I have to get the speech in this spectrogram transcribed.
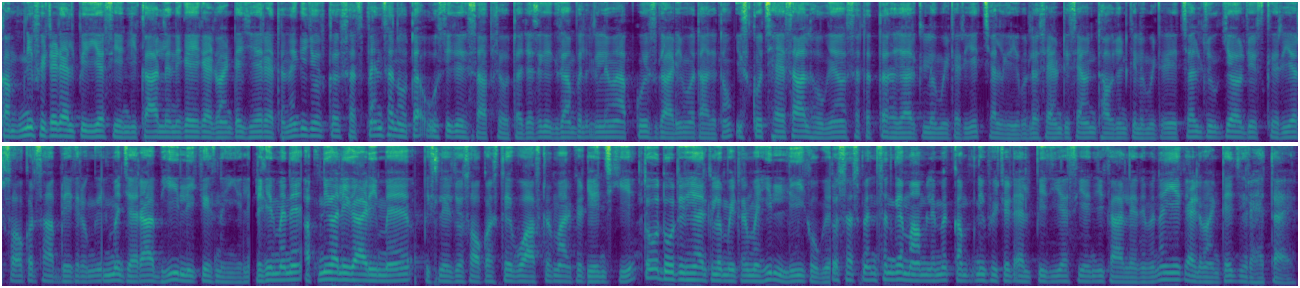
Company fitted L P G या CNG car लेने का एक एडवांटेज ये रहता है ना कि जो उसका सस्पेंशन होता है, उसी के हिसाब से होता है। जैसे कि एग्जांपल के लिए मैं आपको इस गाड़ी में बता देता हूँ, इसको छह साल हो गए और सतहत्तर हज़ार किलोमीटर ये चल गई मतलब सेवेंटी सेवन थाउज़ेंड किलोमीटर ये चल चुकी है और जो इसके रियर सॉकर्स आप देख रहे होंगे, इनमें जरा भी लीकेज नहीं है। लेकिन मैंने अपनी वाली गाड़ी में पिछले जो सॉकर्स थे, वो आफ्टर मार्केट चेंज किए तो दो तीन हज़ार किलोमीटर में ही लीक हो गए। तो सस्पेंशन के मामले में company fitted L P G या सीएनजी कार लेने में ना ये एक एडवांटेज रहता है।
